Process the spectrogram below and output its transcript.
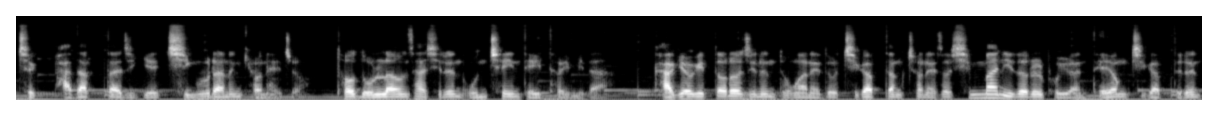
즉 바닥 따지기의 징후라는 견해죠. 더 놀라운 사실은 온체인 데이터입니다. 가격이 떨어지는 동안에도 지갑 당천에서 10만 이더를 보유한 대형 지갑들은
